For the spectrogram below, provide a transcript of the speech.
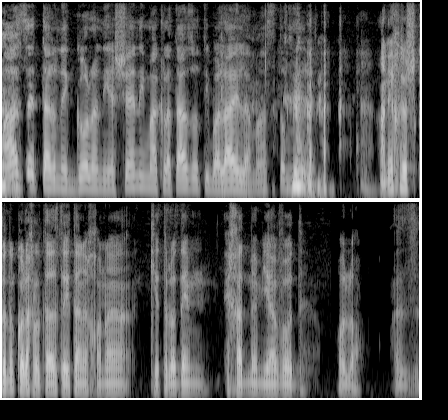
מה זה תרנגול? אני ישן עם ההקלטה הזאת בלילה, מה זאת אומרת? אני חושב שקודם כל ההחלטה הזאת הייתה נכונה, כי אתה לא יודע אם אחד מהם יעבוד או לא. אז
